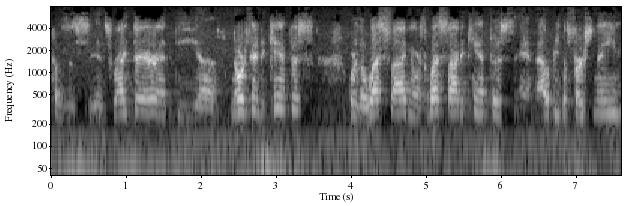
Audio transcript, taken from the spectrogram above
because it's, it's right there at the uh, north end of campus or the west side, northwest side of campus, and that'll be the first name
